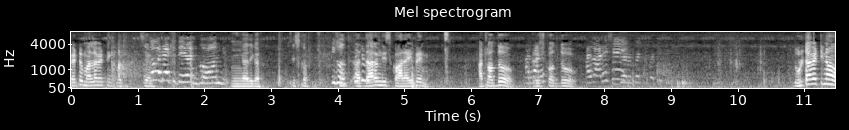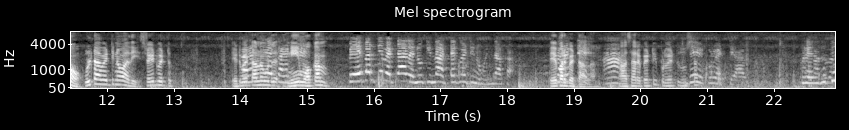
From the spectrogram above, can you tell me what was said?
పెట్టు మళ్ళీ పెట్టు ఇంకో అది బాగుంది. అదిగో తీసుకో. దారం తీసుకో అది అయిపోయింది. అట్లా వద్దు రిస్క్ వద్దు. ఉల్టా పెట్టినావు ఉల్టా పెట్టినావు అది. స్ట్రైట్ పెట్టు. ఎటు పెట్టాలో కూడా కరెక్టే, నీ. ముఖం. పేపర్ పెట్టాలి పేపర్. పెట్టాలా? ఆ. సరే పెట్టు ఇప్పుడు పెట్టు చూస్తా. ఇప్పుడు పెట్టి. ఇప్పుడు ఎందుకు.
